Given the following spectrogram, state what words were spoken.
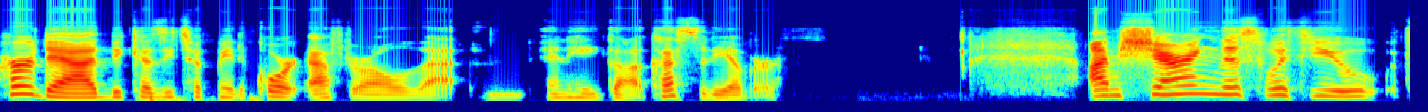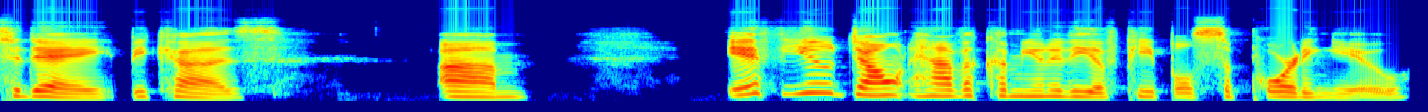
her dad because he took me to court after all of that and, and he got custody of her. I'm sharing this with you today because um, if you don't have a community of people supporting you,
